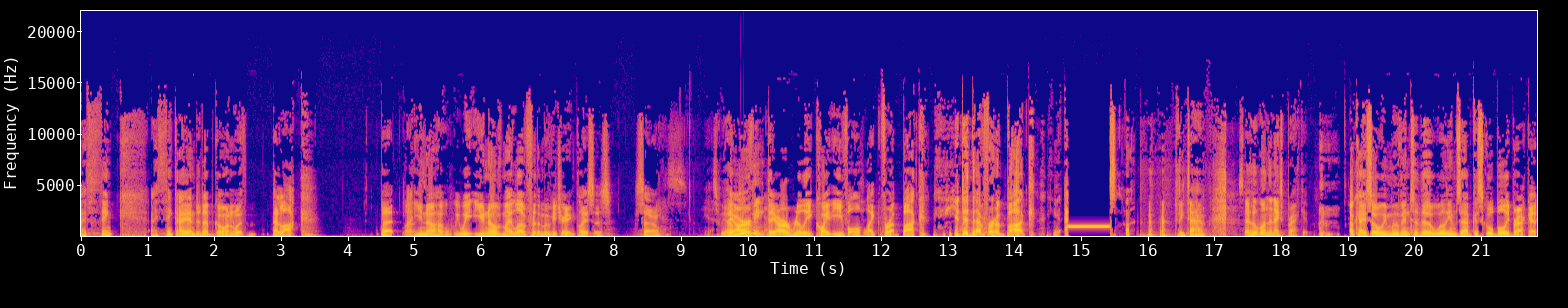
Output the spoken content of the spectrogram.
I think I think I ended up going with Belloq, but uh, you know how we, you know of my love for the movie Trading Places, so Yes, we they are are moving. they are really quite evil. Like for a buck, you did that for a buck. Big time. So who won the next bracket? Okay, so we move into the William Zabka School Bully bracket.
